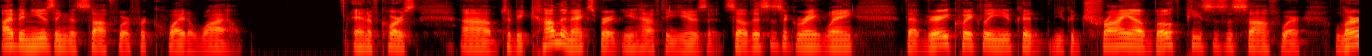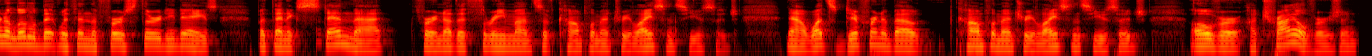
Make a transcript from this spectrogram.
I've been using this software for quite a while. And of course, uh, to become an expert, you have to use it. So this is a great way that very quickly you could you could try out both pieces of software, learn a little bit within the first 30 days, but then extend that for another three months of complimentary license usage. Now, what's different about complimentary license usage over a trial version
